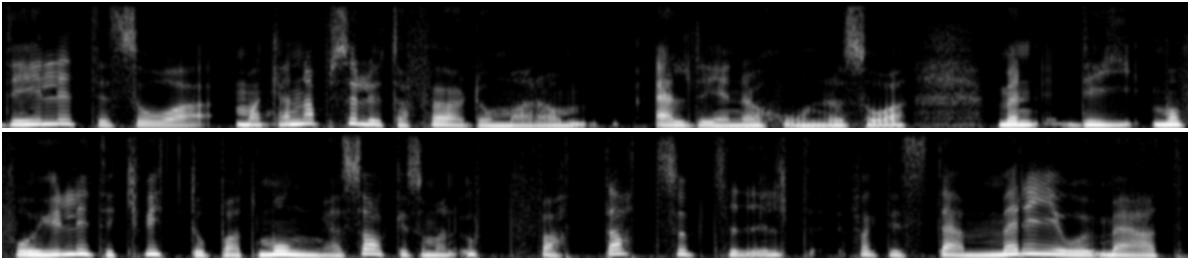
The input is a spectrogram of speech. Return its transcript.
det är lite så, man kan absolut ha fördomar om äldre generationer och så. Men det, man får ju lite kvitto på att många saker som man uppfattat subtilt faktiskt stämmer i och med att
